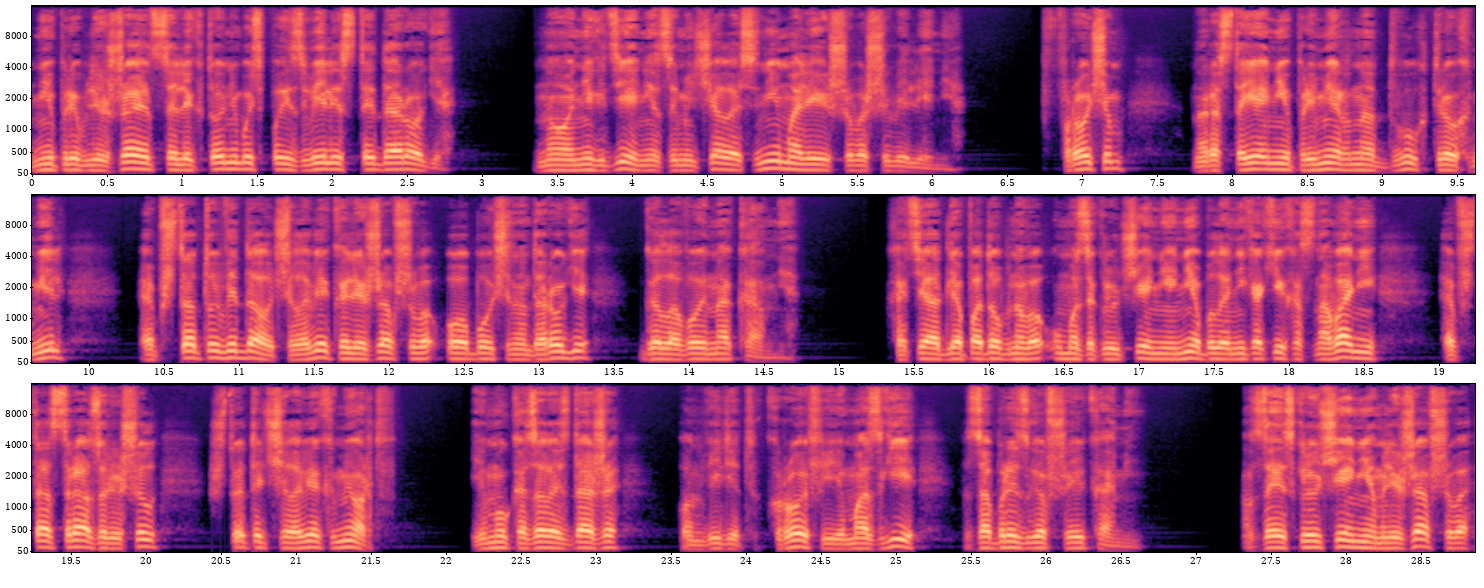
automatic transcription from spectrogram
не приближается ли кто-нибудь по извилистой дороге. Но нигде не замечалось ни малейшего шевеления. Впрочем, на расстоянии примерно двух-трех миль Эпштадт увидал человека, лежавшего у обочины дороги, головой на камне. Хотя для подобного умозаключения не было никаких оснований, Эпштадт сразу решил, что этот человек мертв. Ему казалось даже, он видит кровь и мозги, забрызгавшие камень. За исключением лежавшего,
